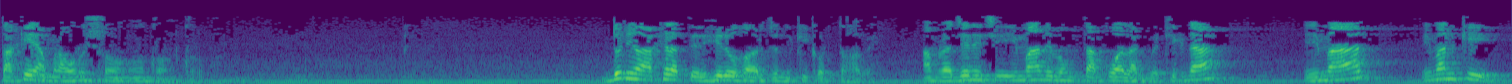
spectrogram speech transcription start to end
তাকে আমরা অনুসরণ করব। দুনিয়া আখেরাতের হিরো হওয়ার জন্য কি করতে হবে? আমরা জেনেছি ইমান এবং তাকুয়া লাগবে, ঠিক না? ইমান ইমান কি?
